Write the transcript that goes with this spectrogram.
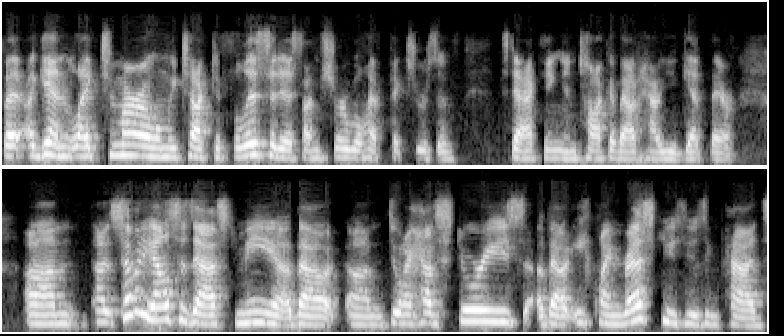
But again, like tomorrow when we talk to Felicitas, I'm sure we'll have pictures of stacking and talk about how you get there. Um, uh, somebody else has asked me about, um, do I have stories about equine rescues using pads?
